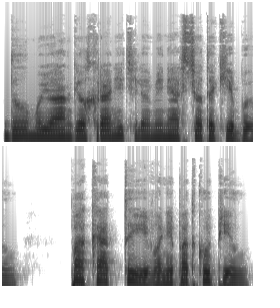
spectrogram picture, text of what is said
Думаю, ангел-хранитель у меня все-таки был, пока ты его не подкупил.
